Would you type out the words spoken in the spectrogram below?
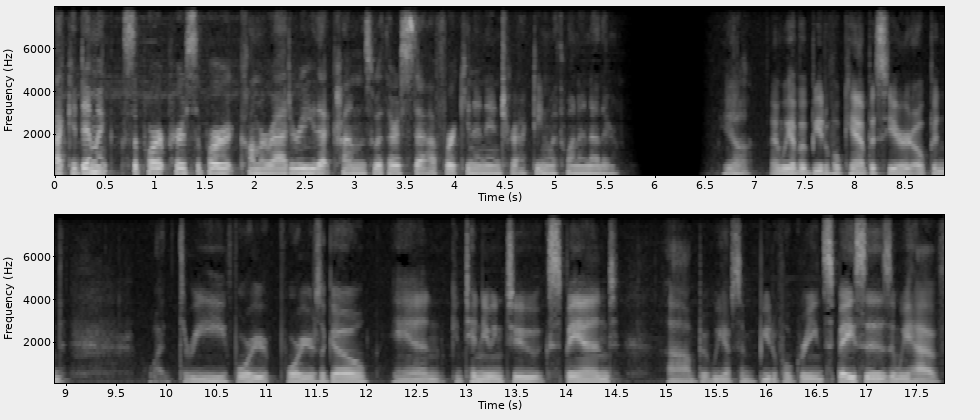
academic support, peer support, camaraderie that comes with our staff working and interacting with one another. Yeah, and we have a beautiful campus here. It opened what three, four, four years ago, and continuing to expand. Uh, but we have some beautiful green spaces, and we have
